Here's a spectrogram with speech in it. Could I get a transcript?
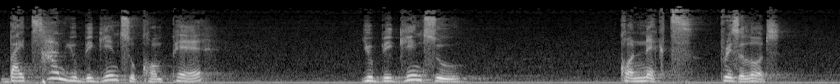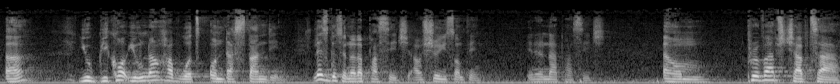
By time you begin to compare, you begin to connect. Praise the Lord. Uh, you become you now have what understanding. Let's go to another passage. I'll show you something in another passage. Um, Proverbs chapter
